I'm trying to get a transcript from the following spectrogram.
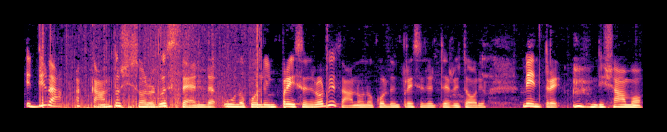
e di là accanto ci sono due stand, uno con le imprese dell'Orvietano, uno con le imprese del territorio. Mentre diciamo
